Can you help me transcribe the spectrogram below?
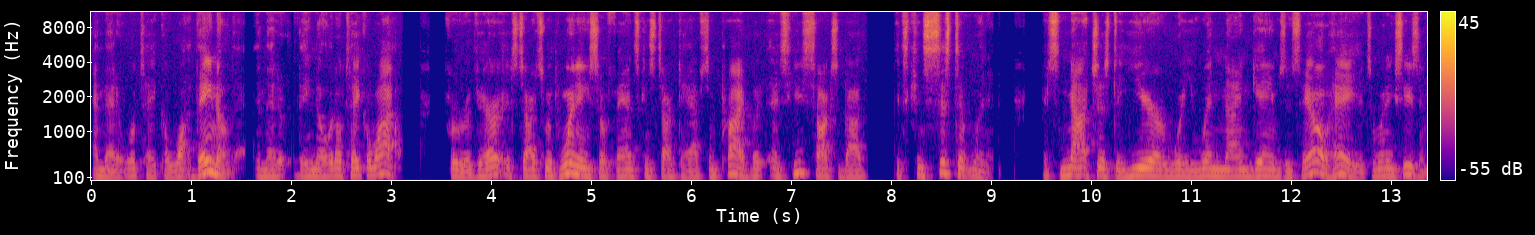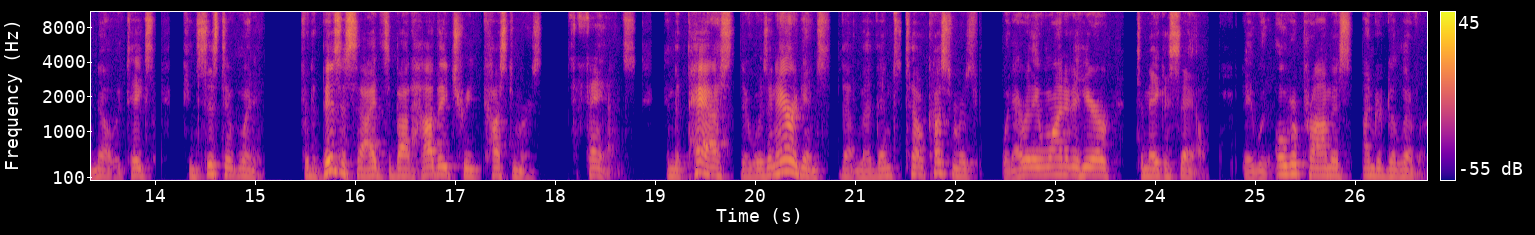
and that it will take a while. They know that, and that it, they know it'll take a while. For Rivera, it starts with winning so fans can start to have some pride. But as he talks about, it's consistent winning. It's not just a year where you win nine games and say, oh, hey, it's a winning season. No, it takes consistent winning. For the business side, it's about how they treat customers, fans. In the past, there was an arrogance that led them to tell customers whatever they wanted to hear to make a sale. They would overpromise, underdeliver.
